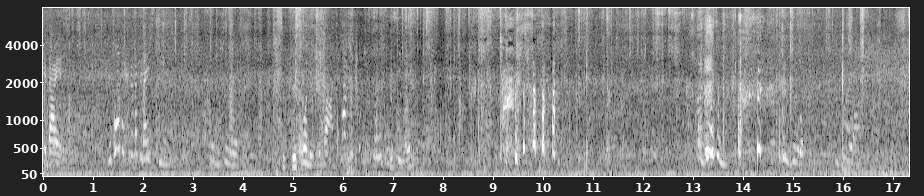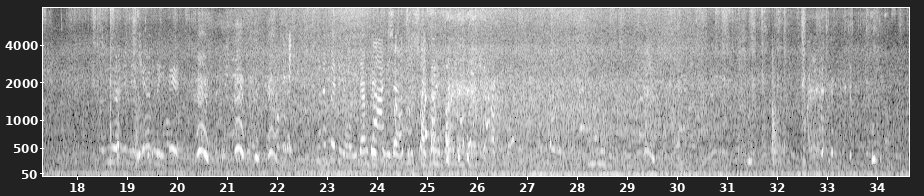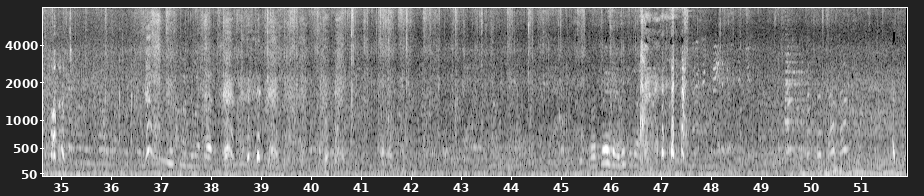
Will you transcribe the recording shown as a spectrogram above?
кидаєш? Нікого ти хрена кидаєш в сніг? Ходить, кидає. Макс, Дивися, придурок. Чемний, ти. Будемо бити його, йдемо бити, Так, що йдемо. Процейка, иди сюда.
